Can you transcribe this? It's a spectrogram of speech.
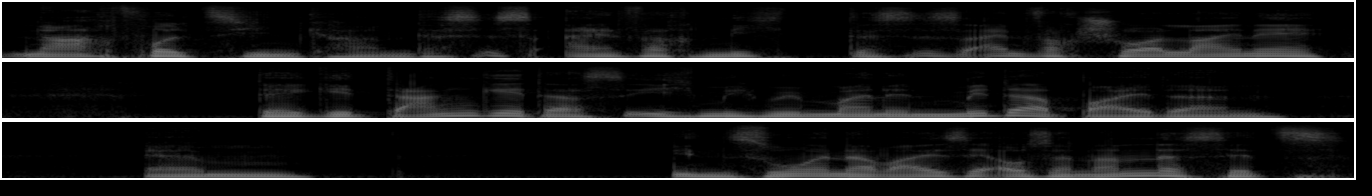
nachvollziehen kann. Das ist einfach nicht, das ist einfach schon alleine der Gedanke, dass ich mich mit meinen Mitarbeitern ähm, in so einer Weise auseinandersetze,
